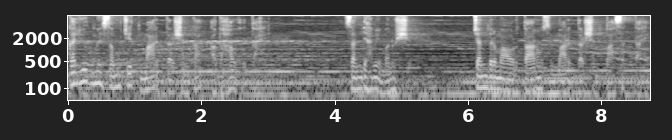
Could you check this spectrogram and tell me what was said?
कलयुग में समुचित मार्गदर्शन का अभाव होता है। संध्या में मनुष्य चंद्रमा और तारों से मार्गदर्शन पा सकता है।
